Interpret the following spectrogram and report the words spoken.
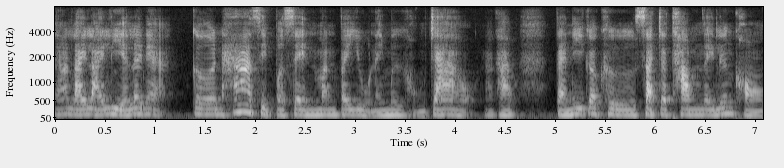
นะหลาย ๆ เหรียญเลยเนี่ย เกิน 50%มันไปอยู่ในมือของเจ้านะครับ แต่นี่ก็คือสัจธรรมในเรื่องของ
